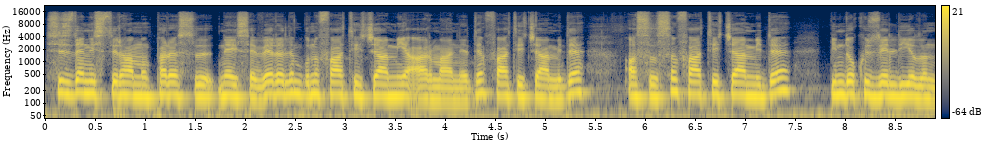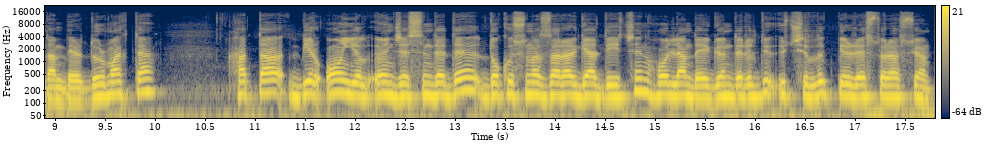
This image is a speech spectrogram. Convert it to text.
Sizden istirhamın parası neyse verelim bunu Fatih Camii'ye armağan edin. Fatih Camii'de asılsın. Fatih Camii'de 1950 yılından beri durmakta. Hatta bir 10 yıl öncesinde de dokusuna zarar geldiği için Hollanda'ya gönderildi. 3 yıllık bir restorasyon,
